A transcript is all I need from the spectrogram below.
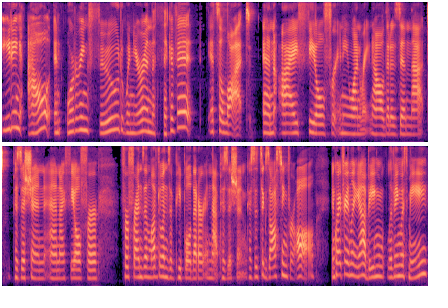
eating out and ordering food when you're in the thick of it, it's a lot. And I feel for anyone right now that is in that position. And I feel for for friends and loved ones of people that are in that position because it's exhausting for all. And quite frankly, yeah, being living with me,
